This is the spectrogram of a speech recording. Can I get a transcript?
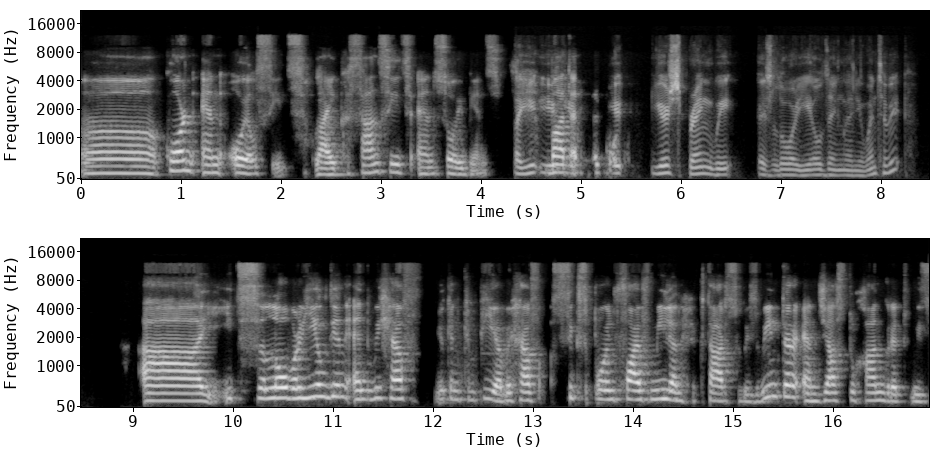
uh, corn and oil seeds like sun seeds and soybeans you, you, but you, your spring wheat is lower yielding than your winter wheat? Uh, it's lower yielding, and we have you can compare. We have 6.5 million hectares with winter and just 200 with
